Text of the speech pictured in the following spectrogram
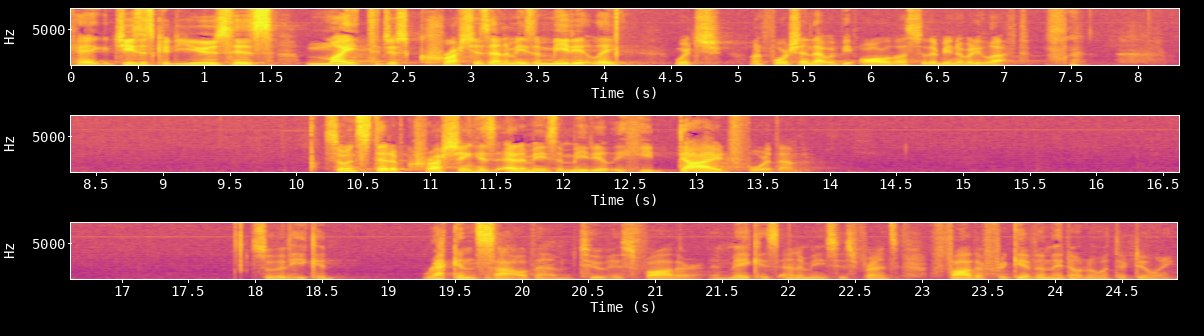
Okay, Jesus could use his might to just crush his enemies immediately, which unfortunately that would be all of us, so there'd be nobody left. so instead of crushing his enemies immediately, he died for them. so that he could reconcile them to his Father and make his enemies his friends. Father, forgive them, they don't know what they're doing.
